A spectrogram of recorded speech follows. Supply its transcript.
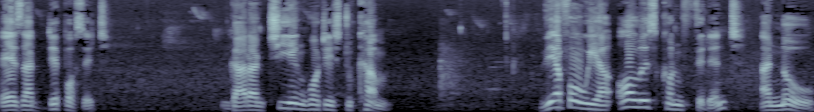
as a deposit, guaranteeing what is to come. Therefore, we are always confident and know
